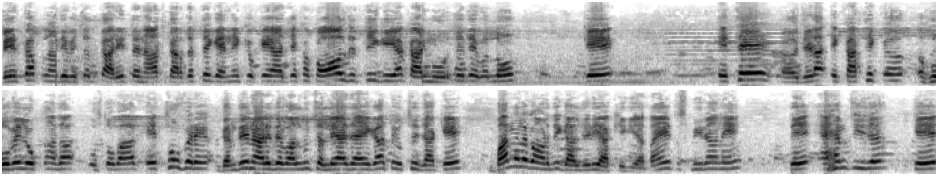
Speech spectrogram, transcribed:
ਬੇਰਕਾ ਪਲਾਨ ਦੇ ਵਿੱਚ ਅਧਿਕਾਰੀ ਤਾਇਨਾਤ ਕਰ ਦਿੱਤੇ ਗਏ ਨੇ, ਕਿਉਂਕਿ ਅੱਜ ਇੱਕ ਕਾਲ ਦਿੱਤੀ ਗਈ ਆ ਕਾਲੀ ਮੋਰਚੇ ਦੇ ਵੱਲੋਂ ਕਿ ਇੱਥੇ ਜਿਹੜਾ ਇਕੱਠ ਇੱਕ ਹੋਵੇ ਲੋਕਾਂ ਦਾ, ਉਸ ਤੋਂ ਬਾਅਦ ਇੱਥੋਂ ਫਿਰ ਗੰਦੇ ਨਾਲੇ ਦੇ ਵੱਲ ਨੂੰ ਚੱਲਿਆ ਜਾਏਗਾ ਤੇ ਉੱਥੇ ਜਾ ਕੇ ਬੰਨ ਲਗਾਉਣ ਦੀ ਗੱਲ ਜਿਹੜੀ ਆਖੀ ਗਿਆ ਤਾਂ ਇਹ ਤਸਵੀਰਾਂ ਨੇ ਤੇ ਅਹਿਮ ਚੀਜ਼ ਕਿ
